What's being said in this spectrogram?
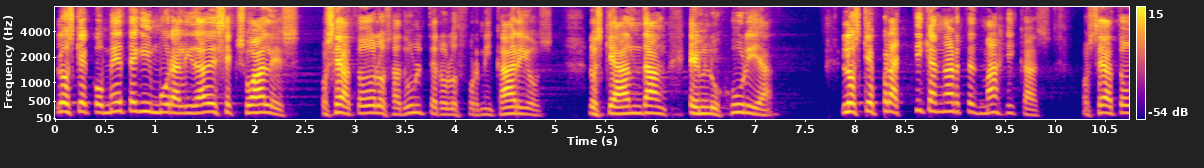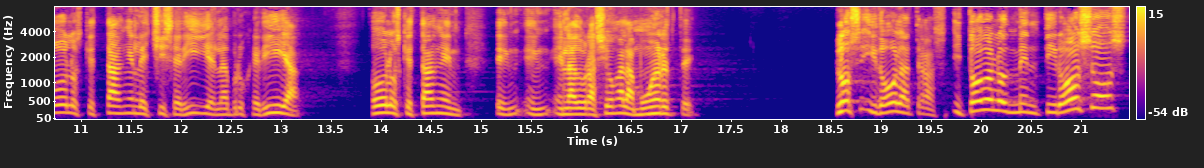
los que cometen inmoralidades sexuales, o sea, todos los adúlteros, los fornicarios, los que andan en lujuria, los que practican artes mágicas, o sea, todos los que están en la hechicería, en la brujería, todos los que están en, en la adoración a la muerte, los idólatras y todos los mentirosos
